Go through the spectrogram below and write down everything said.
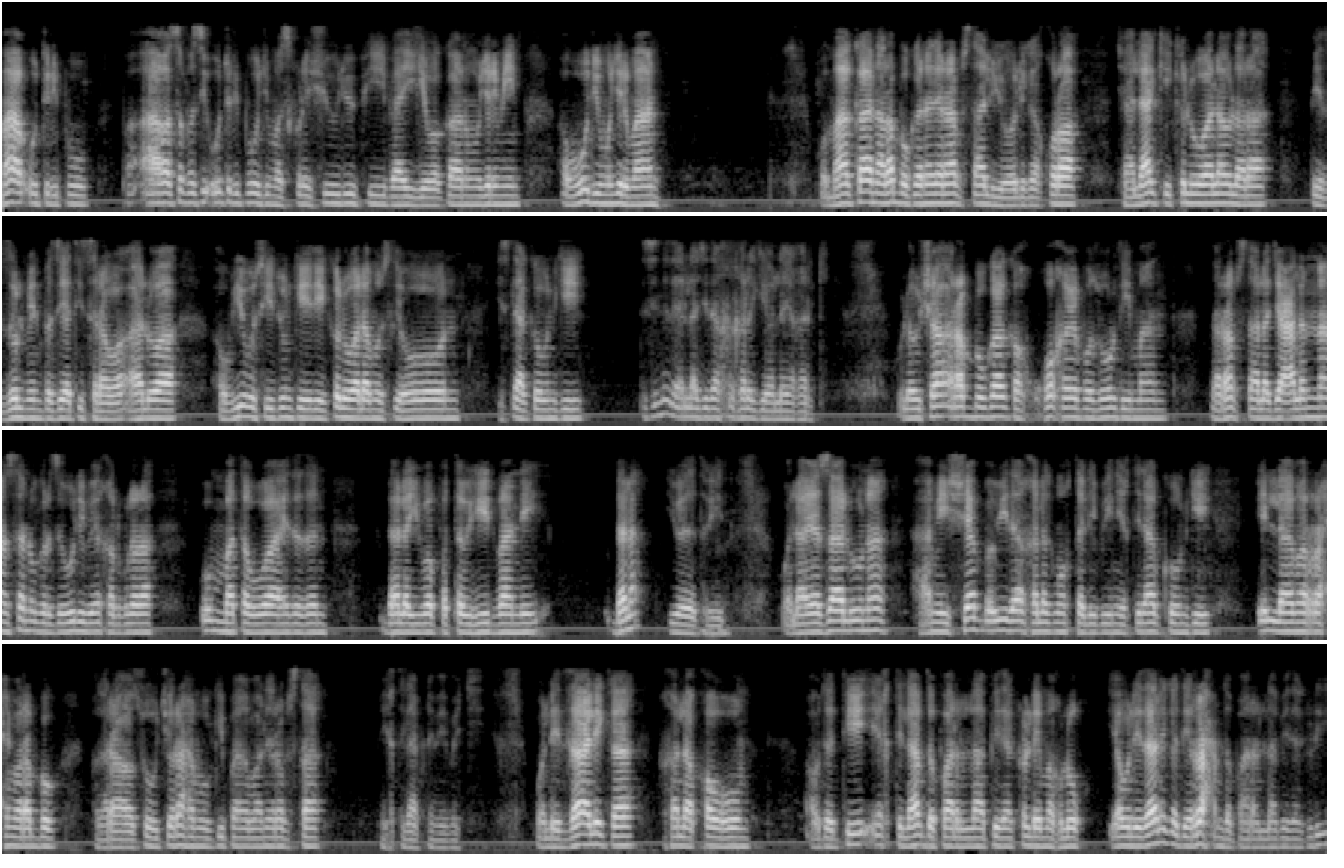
ما اترپو په هغه څه پسې اترپو چې مسکړې شوي دي فی پایږي وکانو مجرمین او دي مجرمان وما كان ربك نه رب ستالی یو لکه قرا چې هلاکی کلو والا لرا په ظلم په زیاتی سره او الوا او وی وسیدون کې دي کلو والا مسلمون اصلاح کوونکی د سینې د الله چې د خلک یې الله یې غر کی ولو شاء ربک که خوخه په زور دی ایمان د رب تعالی جعل الناس نو ګرځولي به خلق لره امه واحده ډله یو په توحید باندې ډله یو د توحید ولا یزالون همیشه به وی دا خلک مختلفین اختلاف کوونکي الا من رحم ربک مگر هغه سوچ رحم وکي په باندې رب ستا اختلاف نه وي بچي ولذالک خلقهم او د دې اختلاف د پاره الله پیدا کړل مخلوق یا ولذالک د رحم د پاره الله پیدا کړی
